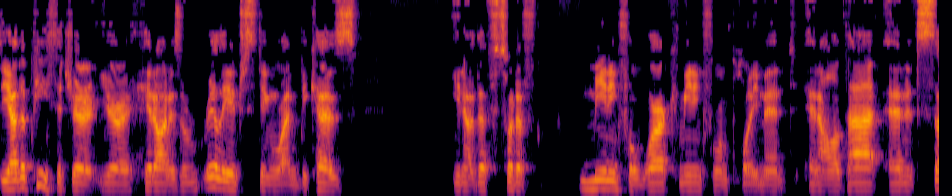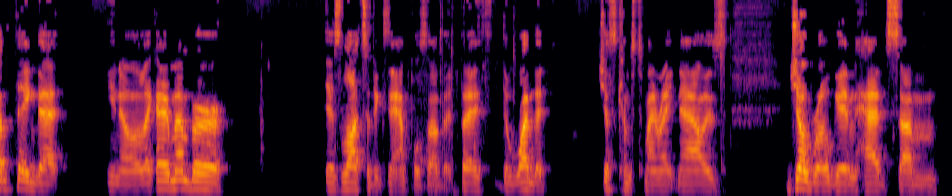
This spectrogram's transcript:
the other piece that you're you're hit on is a really interesting one because you know the sort of meaningful work, meaningful employment, and all of that. And it's something that you know, like I remember there's lots of examples of it, but the one that just comes to mind right now is Joe Rogan had some,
